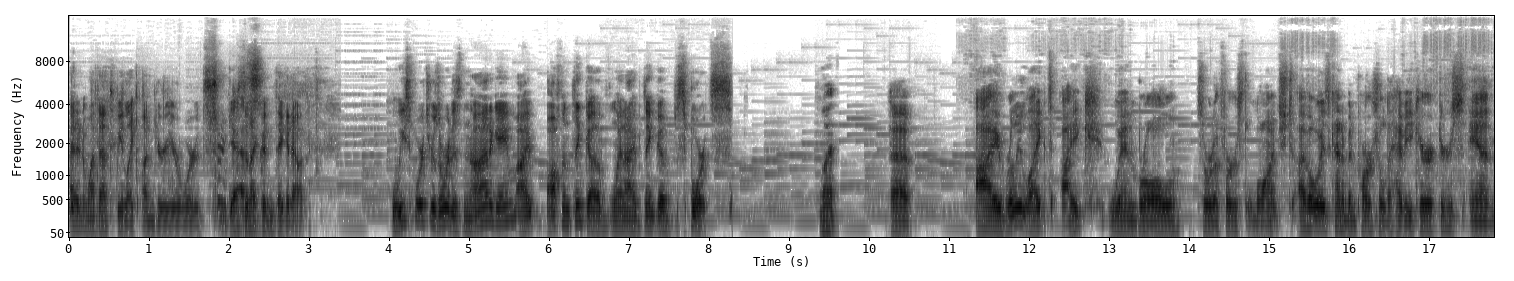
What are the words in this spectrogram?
I didn't want that to be like under your words. Yes. Then I couldn't take it out. Wii Sports Resort is not a game I often think of when I think of sports. what? Uh, I really liked Ike when Brawl sort of first launched. I've always kind of been partial to heavy characters, and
